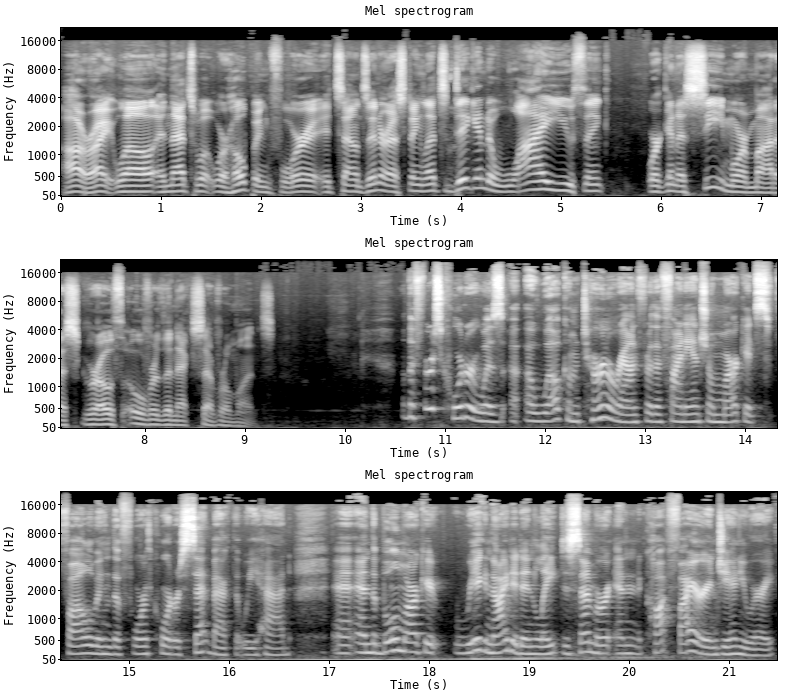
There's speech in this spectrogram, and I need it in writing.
All right. Well, and that's what we're hoping for. It sounds interesting. Let's dig into why you think we're going to see more modest growth over the next several months. Well, the first quarter was a welcome turnaround for the financial markets following the fourth quarter setback that we had. And the bull market reignited in late December and caught fire in January.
